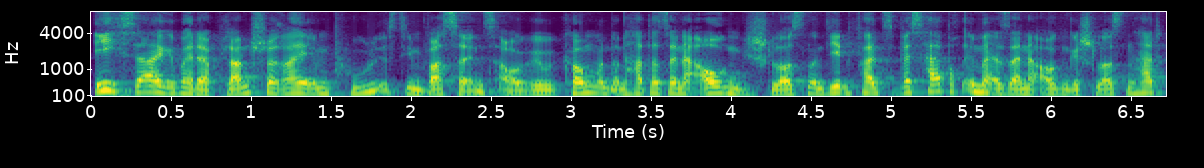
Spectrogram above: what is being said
ich sage, bei der Planscherei im Pool ist ihm Wasser ins Auge gekommen und dann hat er seine Augen geschlossen. Und jedenfalls, weshalb auch immer er seine Augen geschlossen hat,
